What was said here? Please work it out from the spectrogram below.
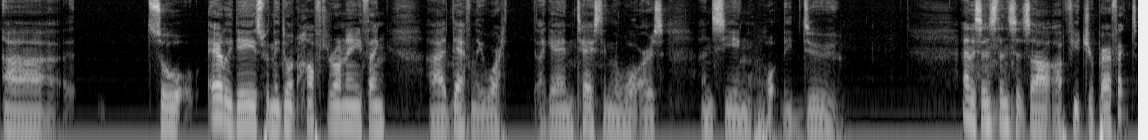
Uh, so early days when they don't have to run anything, uh, definitely worth again testing the waters and seeing what they do. In this instance, it's a, a future perfect.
